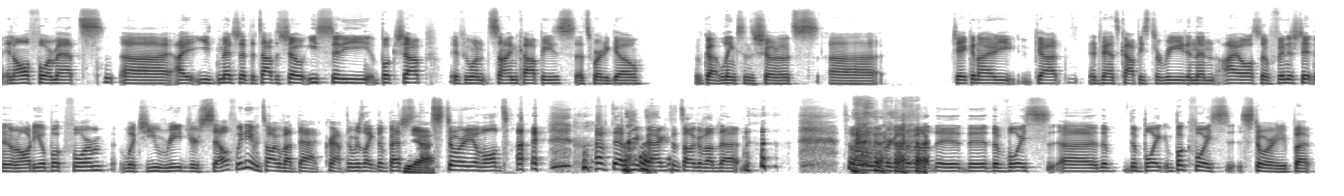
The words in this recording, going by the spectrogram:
in all formats. Uh, I you mentioned at the top of the show East City Bookshop. If you want signed copies, that's where to go. We've got links in the show notes. Uh, Jake and I got advanced copies to read, and then I also finished it in an audiobook form, which you read yourself. We didn't even talk about that. Crap, there was like the best Yeah. story of all time. we'll have to have you back to talk about that. totally forgot about the the the voice, uh, the the boy, book voice story. But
